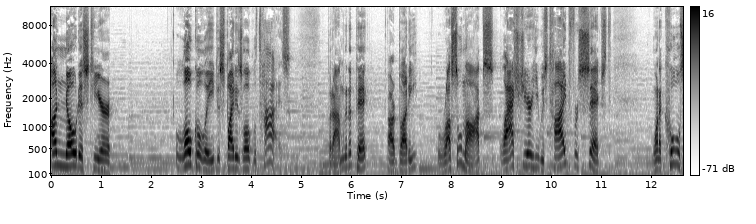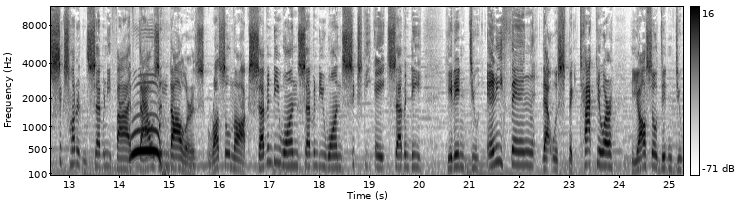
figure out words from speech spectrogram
unnoticed here locally, despite his local ties. But I'm going to pick our buddy Russell Knox. Last year, he was tied for sixth. Won a cool $675,000. Russell Knox, 71, 71, 68, 70. He didn't do anything that was spectacular. He also didn't do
